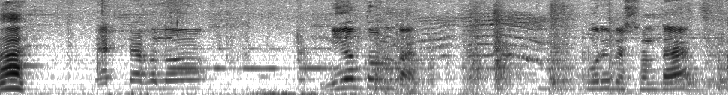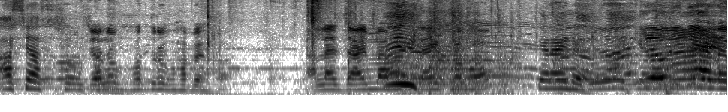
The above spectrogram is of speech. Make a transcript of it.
হ্যাঁ। একটা হলো নিয়ন্ত্রণটা পরিবেশনটা আছে আছে যেন। ভদ্রভাবে হয়। আল্লাহ যাই মা যাই খাব। কেন এটা? কেউ জানে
